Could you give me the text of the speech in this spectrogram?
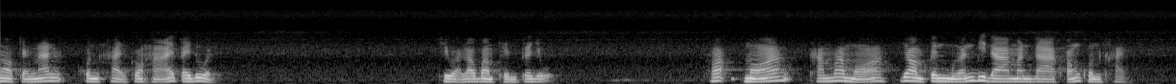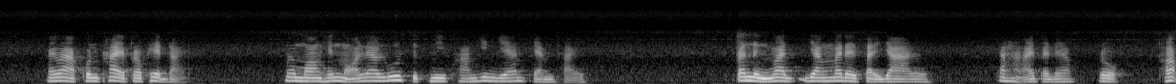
นอกจากนั้นคนไข้ก็หายไปด้วย ที่ว่าเราบำเพ็ญประโยชน์ เพราะหมอคำว่าหมอย่อมเป็นเหมือนบิดามารดาของคนไข้ไม่ว่าคนไข้ประเภทใด เมื่อมองเห็นหมอแล้วรู้สึกมีความยิ้มแย้มแจ่มใสประหนึ่งว่ายังไม่ได้ใส่ยาเลยถ้าหายไปแล้วโรค เพราะ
